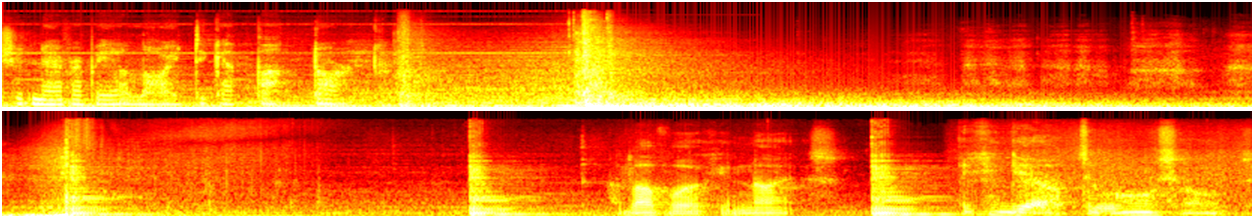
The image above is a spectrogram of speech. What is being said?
should never be allowed to get that dark. I love working nights. It can get up to all sorts.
